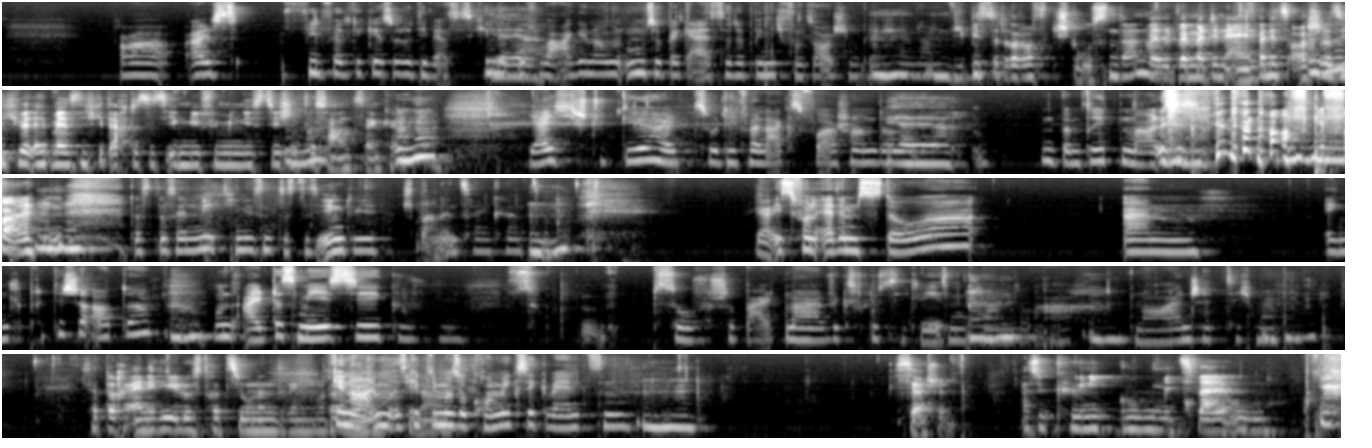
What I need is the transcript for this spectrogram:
äh, als vielfältiges oder diverses Kinderbuch Ja, ja. wahrgenommen, umso begeisterter bin ich von solchen Büchern. Und Wie bist du darauf gestoßen dann? Weil wenn man den Einband jetzt ausschaut, also ich hätte mir jetzt nicht gedacht, dass das irgendwie feministisch interessant sein könnte. Ja, ich studiere halt so die Verlagsforschung und, dann, Ja, und beim dritten Mal ist es mir dann aufgefallen, dass das ein Mädchen ist und dass das irgendwie spannend sein könnte. Ja, ist von Adam Stower, ein engl-britischer Autor und altersmäßig so so, sobald man halbwegs flüssig lesen kann, so acht, neun schätze ich mal. Es hat auch einige Illustrationen drin, oder? Genau, Ja, es gibt immer so Comic-Sequenzen. Sehr schön. Also König Gu mit zwei U.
